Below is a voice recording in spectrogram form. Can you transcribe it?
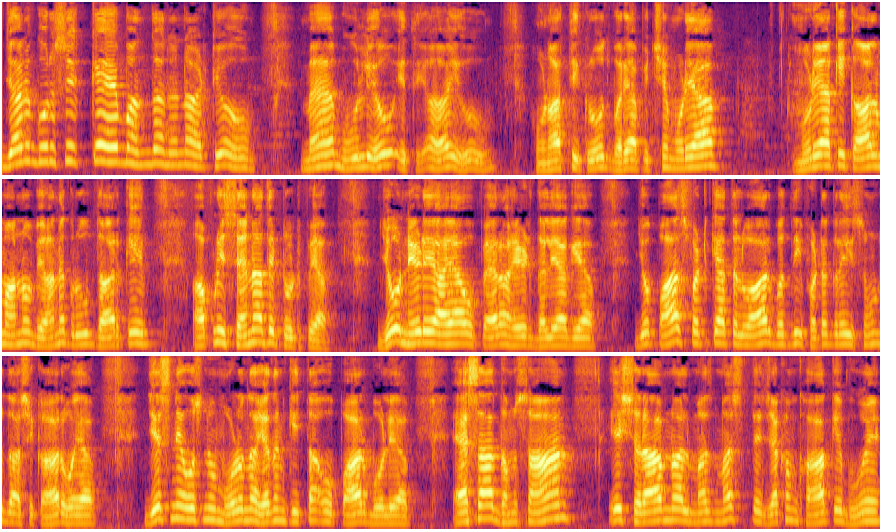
ਜਨ ਗੁਰ ਸਿੱਕੇ ਬੰਧਨ ਨਾਟਿਓ ਮੈਂ ਭੂਲਿਓ ਇਤਿਆਇਓ ਹੁਣ ਆਤੀ ਕ੍ਰੋਧ ਭਰਿਆ ਪਿੱਛੇ ਮੁੜਿਆ ਮੁੜਿਆ ਕਿ ਕਾਲ ਮਾਨੋ ਭਿਆਨਕ ਰੂਪ ਧਾਰ ਕੇ ਆਪਣੀ ਸੈਨਾ ਤੇ ਟੁੱਟ ਪਿਆ। ਜੋ ਨੇੜੇ ਆਇਆ, ਉਹ ਪੈਰਾ ਹੇਠ ਦਲਿਆ ਗਿਆ। ਜੋ ਪਾਸ ਫਟਕਿਆ, ਤਲਵਾਰ ਬੱਦੀ ਫਟਕ ਰਹੀ, ਸੂੰਡ ਦਾ ਸ਼ਿਕਾਰ ਹੋਇਆ। ਜਿਸ ਨੇ ਉਸ ਨੂੰ ਮੋੜਨ ਦਾ ਯਤਨ ਕੀਤਾ, ਉਹ ਪਾਰ ਬੋਲਿਆ, ਐਸਾ ਗਮਸਾਨ ਇਸ ਸ਼ਰਾਬ ਨਾਲ ਮਸਤ ਤੇ ਜ਼ਖਮ ਖਾ ਕੇ ਭੂਏ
